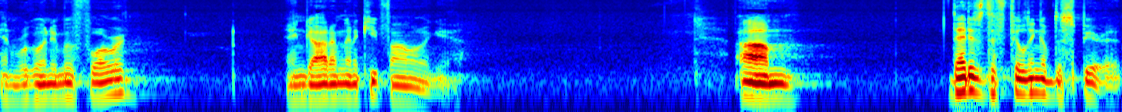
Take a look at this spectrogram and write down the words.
and we're going to move forward. And God, I'm going to keep following you. Um, that is the filling of the Spirit.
